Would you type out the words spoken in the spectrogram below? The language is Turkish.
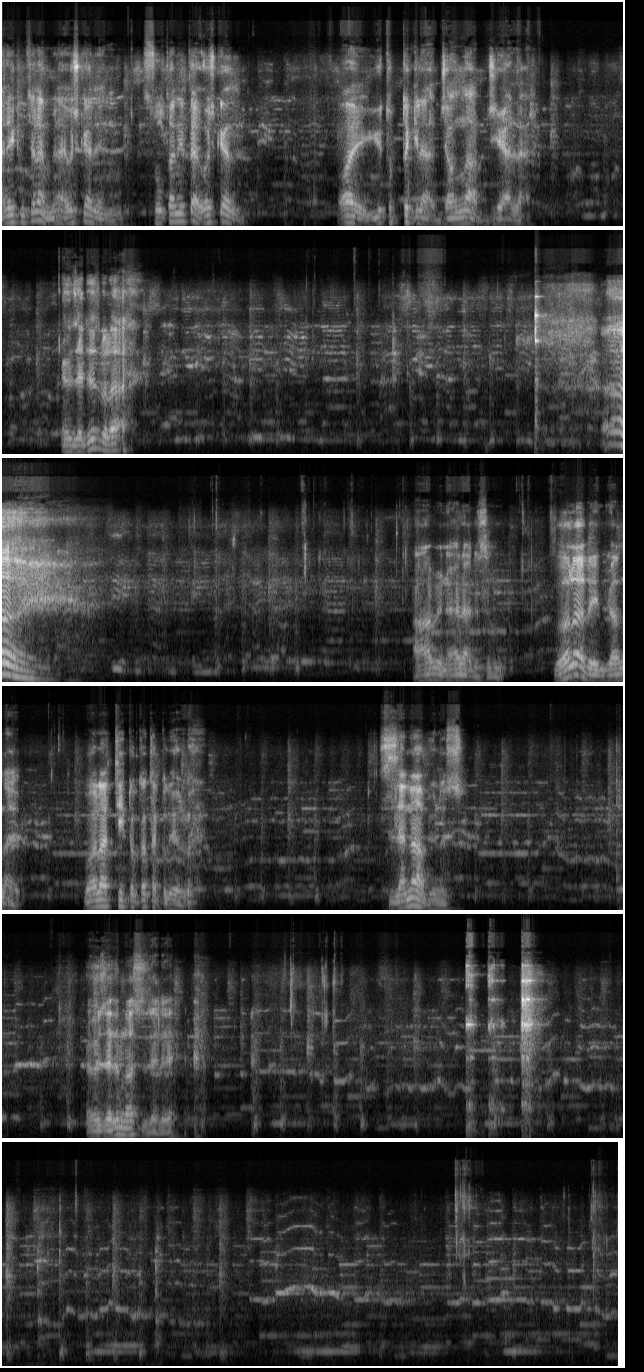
Aleykümselam Miray hoş geldin. Sultan İlter hoş geldin. Vay YouTube'dakiler, canlar, ciğerler. Özlediniz mi la? Ay. Abi neredesin? Buralardayım canlar. Bu aralar TikTok'ta takılıyorum. Sizler ne yapıyorsunuz? Özledim lan sizleri.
